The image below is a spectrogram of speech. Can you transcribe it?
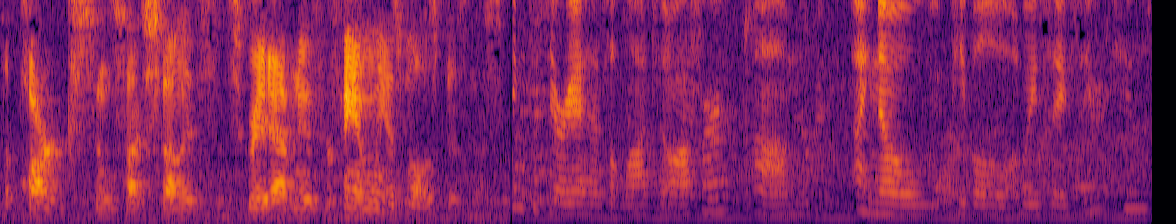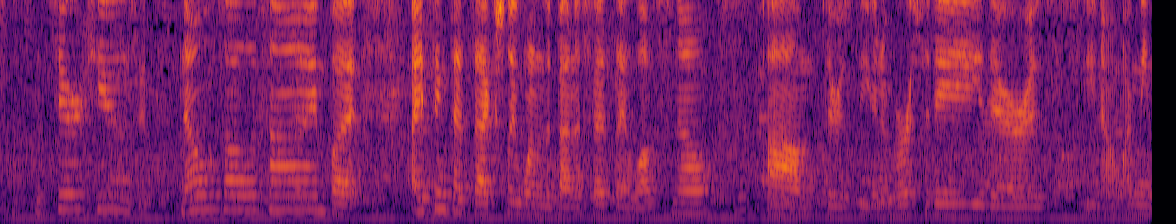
the parks and such. So it's, it's a great avenue for family as well as business. I think this area has a lot to offer. Um, I know people always say Syracuse, what's in Syracuse? It snows all the time, but I think that's actually one of the benefits. I love snow. Um, there's the university, there is, you know, I mean,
